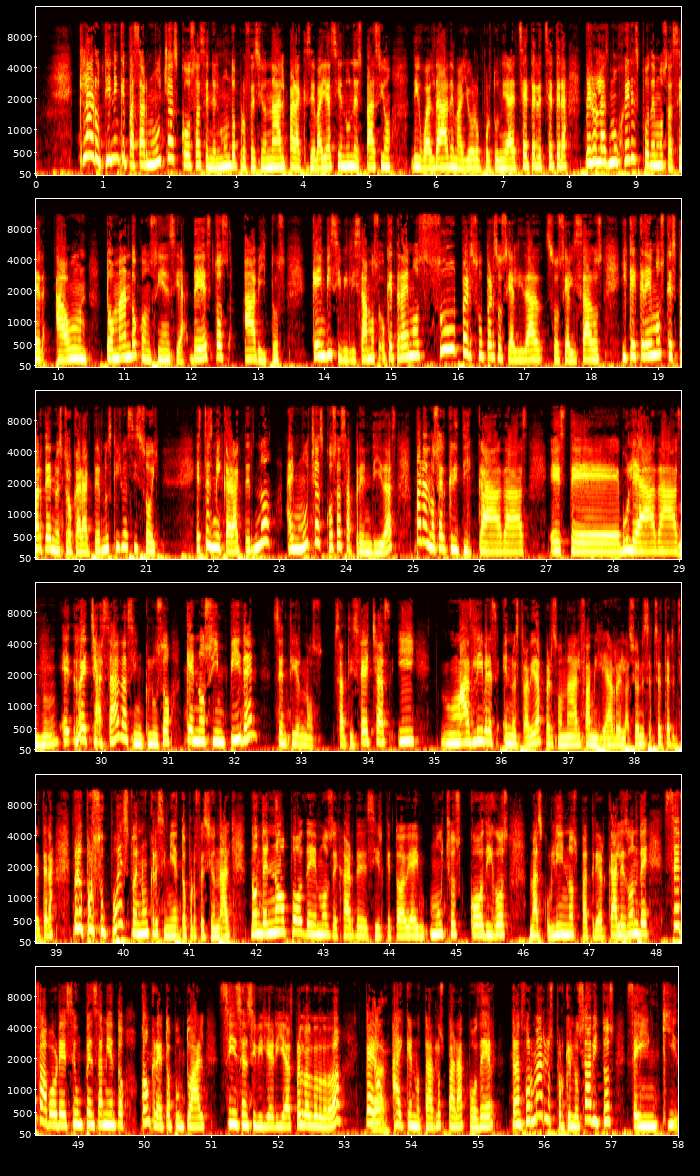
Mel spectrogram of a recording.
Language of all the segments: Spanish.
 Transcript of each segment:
Claro, tienen que pasar muchas cosas en el mundo profesional para que se vaya haciendo un espacio de igualdad, de mayor oportunidad, etcétera, etcétera. Pero las mujeres podemos hacer aún tomando conciencia de estos hábitos que invisibilizamos o que traemos súper, súper socializados y que creemos que es parte de nuestro carácter. No es que yo así soy. Este es mi carácter. No, hay muchas cosas aprendidas para no ser criticadas, este, buleadas, eh, rechazadas incluso, que nos impiden sentirnos satisfechas y más libres en nuestra vida personal, familiar, relaciones, etcétera, etcétera, pero por supuesto en un crecimiento profesional donde no podemos dejar de decir que todavía hay muchos códigos masculinos, patriarcales, donde se favorece un pensamiento concreto, puntual, sin bla, pero Claro. hay que notarlos para poder transformarlos, porque los hábitos se,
